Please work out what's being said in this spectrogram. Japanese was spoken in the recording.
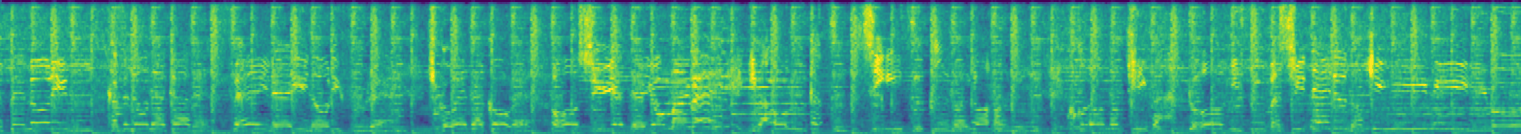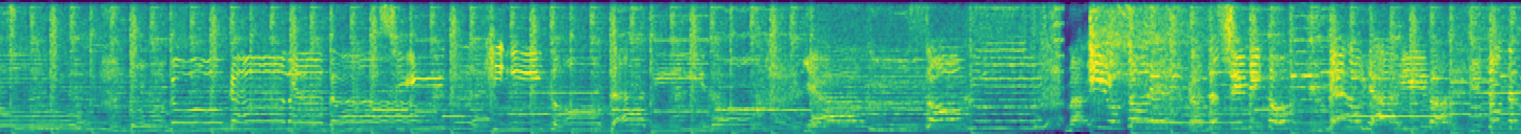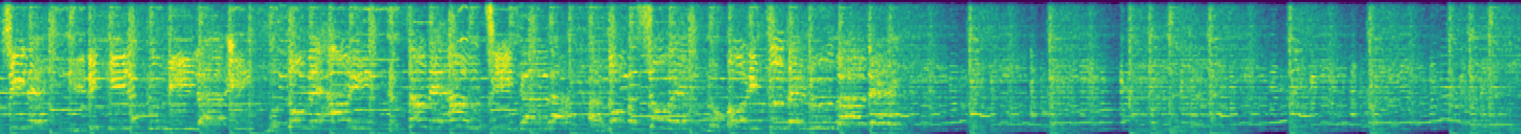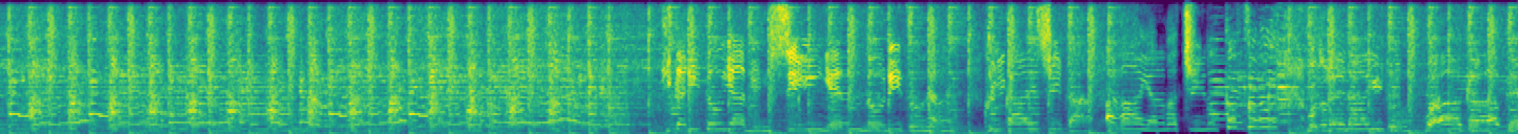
風のリズム風の中で精霊のリフレ聞こえた声教えてよ My way 岩を浮かつ雫のように。心の牙研ぎ澄ましてるの君闇深淵のリゾナンス。繰り返した過ちの数。戻れないと分かって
